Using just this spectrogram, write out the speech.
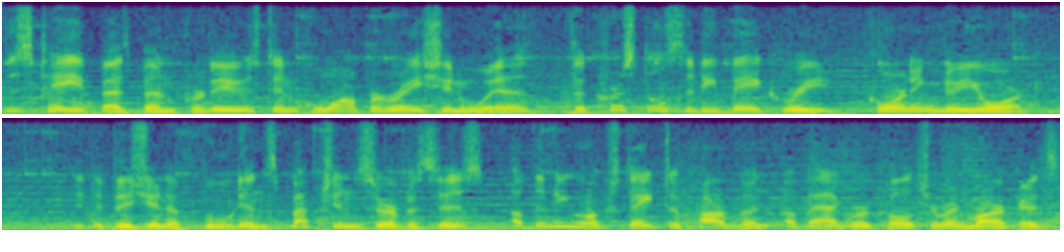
This tape has been produced in cooperation with the Crystal City Bakery, Corning, New York, the Division of Food Inspection Services of the New York State Department of Agriculture and Markets,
